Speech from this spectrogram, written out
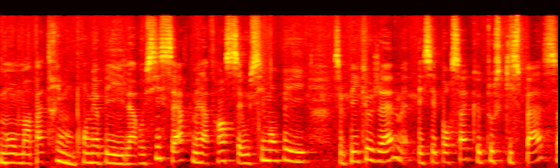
ma patrie, mon premier pays, la Russie, certes, mais la France, c'est aussi mon pays. C'est le pays que j'aime. Et c'est pour ça que tout ce qui se passe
